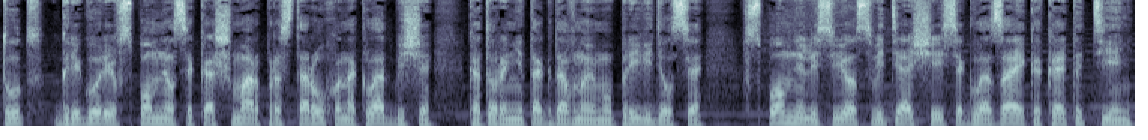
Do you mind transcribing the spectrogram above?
Тут Григорий вспомнился кошмар про старуху на кладбище, который не так давно ему привиделся. Вспомнились ее светящиеся глаза и какая-то тень,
